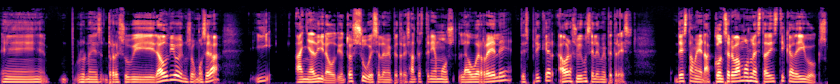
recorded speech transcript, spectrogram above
eh, pones resubir audio, y no sé cómo será, y añadir audio. Entonces subes el MP3. Antes teníamos la URL de Spreaker, ahora subimos el MP3. De esta manera, conservamos la estadística de Evox,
